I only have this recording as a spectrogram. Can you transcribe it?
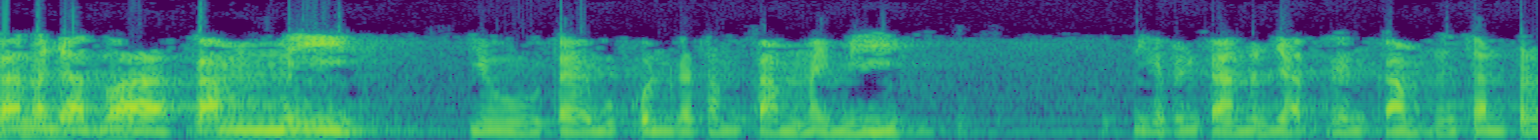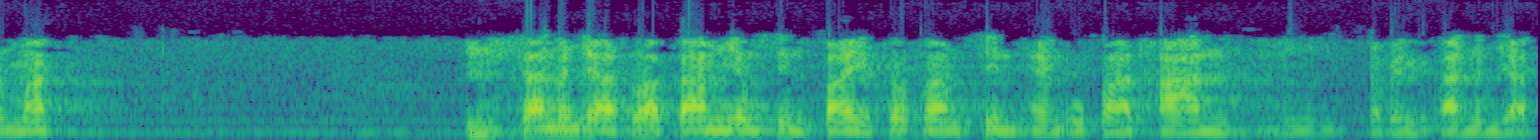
การบัญญัติว่ากรรมมีอยู่แต่บุคคลกระทำกรรมไม่มี นี่ก็เป็นการบัญญัติเรื่องกรรมในชั้นปรมัตการบัญญัติว่ากรรมย่อมสิ้นไปเพราะความสิ้นแห่งอุปาทานนี่ก็เป็นการบัญญัติ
